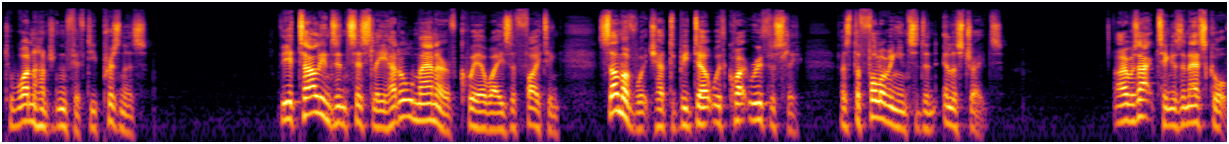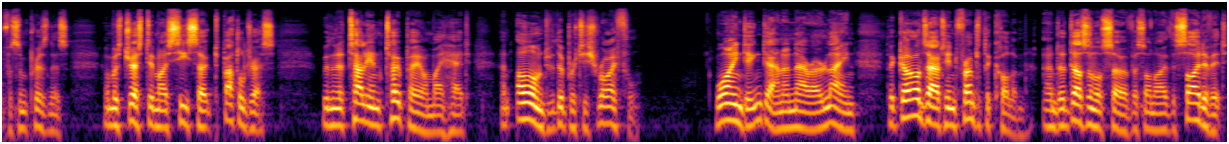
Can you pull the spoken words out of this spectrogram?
to 150 prisoners. The Italians in Sicily had all manner of queer ways of fighting, some of which had to be dealt with quite ruthlessly, as the following incident illustrates. I was acting as an escort for some prisoners and was dressed in my sea soaked battle dress, with an Italian tope on my head and armed with a British rifle. Winding down a narrow lane, the guards out in front of the column, and a dozen or so of us on either side of it,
